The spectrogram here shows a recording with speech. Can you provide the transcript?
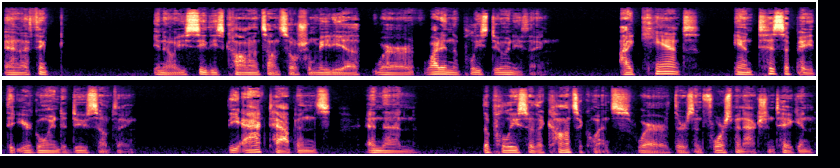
And I think, you know, you see these comments on social media where, why didn't the police do anything? I can't anticipate that you're going to do something. The act happens, and then the police are the consequence where there's enforcement action taken,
